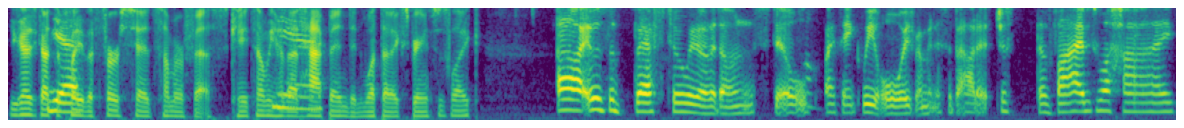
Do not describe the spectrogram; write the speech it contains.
You guys got to Yeah. play the first Sad Summer Fest. Can you tell me how that happened and what that experience was like? Uh, it was the best tour we've ever done. Still, I think we always reminisce about it. Just the vibes were high.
